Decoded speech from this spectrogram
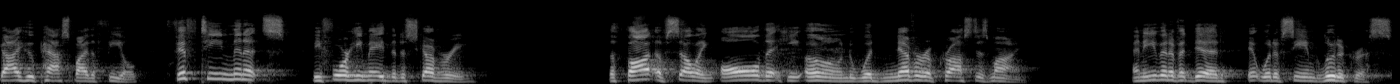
guy who passed by the field. 15 minutes before he made the discovery, the thought of selling all that he owned would never have crossed his mind. And even if it did, it would have seemed ludicrous.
